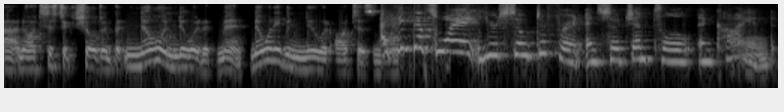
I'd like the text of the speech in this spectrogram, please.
uh, and autistic children, but no one knew what it meant. No one even knew what autism I think that's why you're so different and so gentle and kind.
